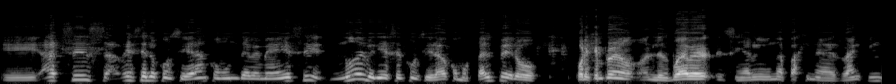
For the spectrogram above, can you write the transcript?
Eh, Access a veces lo consideran como un DBMS, no debería ser considerado como tal, pero por ejemplo les voy a ver, enseñar una página de ranking,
